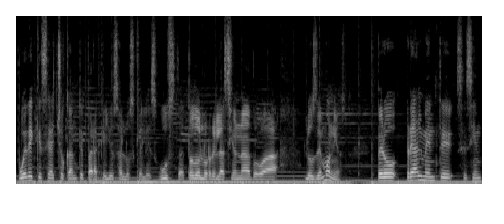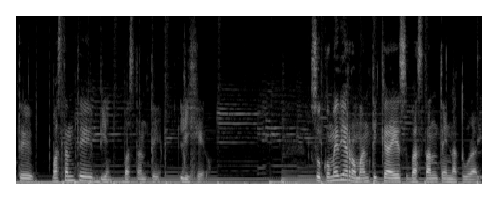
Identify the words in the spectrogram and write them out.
puede que sea chocante para aquellos a los que les gusta todo lo relacionado a los demonios, pero realmente se siente bastante bien, bastante ligero. Su comedia romántica es bastante natural,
